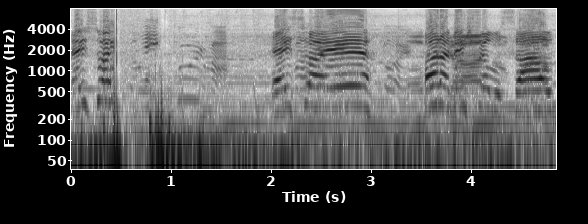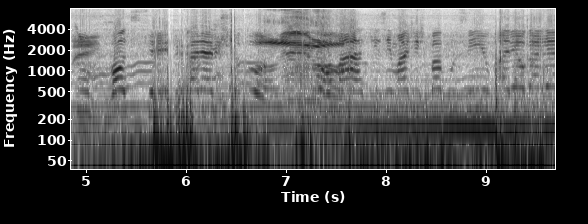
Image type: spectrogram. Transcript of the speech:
É isso aí! Ei, turma! É isso aí! Doutor. Parabéns pelo salto, volte sempre, galera. Estudou Vitor Marques, imagens babuzinho. Valeu, galera!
